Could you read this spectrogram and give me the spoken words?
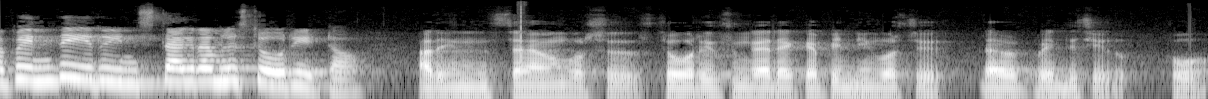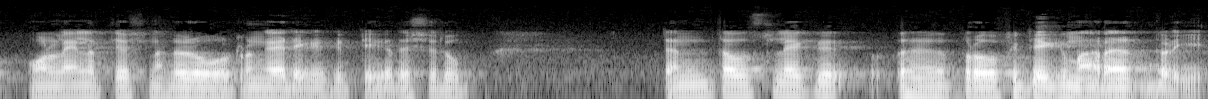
അപ്പോൾ എന്ത് ചെയ്തു? ഇൻസ്റ്റാഗ്രാമിൽ സ്റ്റോറി ഇട്ടോ? അത് ഇൻസ്റ്റാഗ്രാമിൽ കുറച്ച് സ്റ്റോറീസും കാര്യമൊക്കെ പിന്നെയും കുറച്ച് ഡെവലപ്പ് ചെയ്ത് ചെയ്തു. അപ്പോൾ ഓൺലൈനിൽ അത്യാവശ്യം നല്ലൊരു ഓർഡറും കാര്യമൊക്കെ കിട്ടി. ഏകദേശം ഒരു ടെൻ തൗസൻഡിലേക്ക് പ്രോഫിറ്റേക്ക് മാറാൻ തുടങ്ങി.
